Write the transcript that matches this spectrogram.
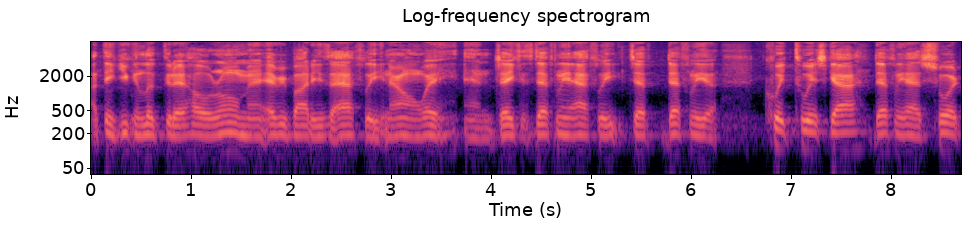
I think you can look through that whole room and everybody's an athlete in their own way. And Jake is definitely an athlete, Jeff definitely a quick twitch guy, definitely has short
